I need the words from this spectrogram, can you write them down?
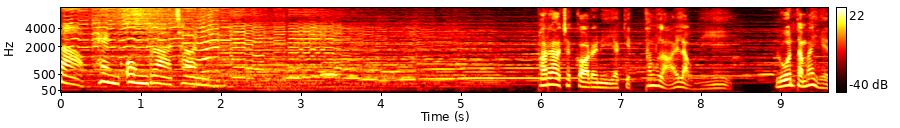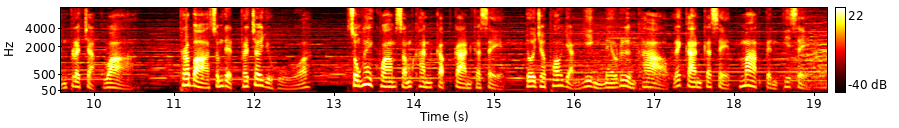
ษัตริย์แห่งองค์ราชัน พระราชกรณียกิจทั้งหลายเหล่านี้ ล้วนทำให้เห็นประจักษ์ว่า พระบาทสมเด็จพระเจ้าอยู่หัว ทรงให้ความสำคัญกับการเกษตร โดยเฉพาะอย่างยิ่งในเรื่องข้าวและการเกษตรมากเป็นพิเศษ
